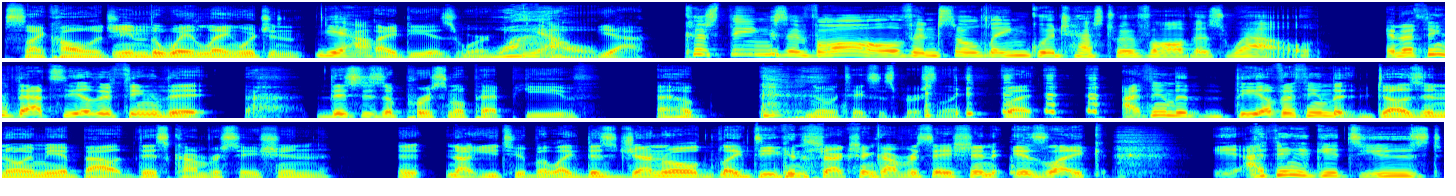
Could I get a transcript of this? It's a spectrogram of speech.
psychology. in the way language and yeah. ideas work. wow. Yeah. Because things evolve, and so language has to evolve as well. And I think that's the other thing that this is a personal pet peeve. I hope no one takes this personally. But I think that the other thing that does annoy me about this conversation, uh, not you two, but like this general like deconstruction conversation is like, I think it gets used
